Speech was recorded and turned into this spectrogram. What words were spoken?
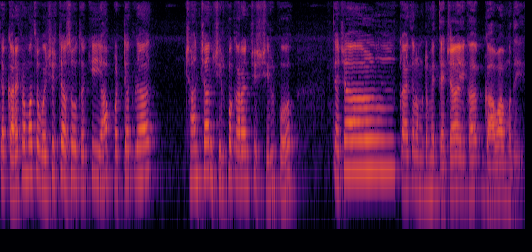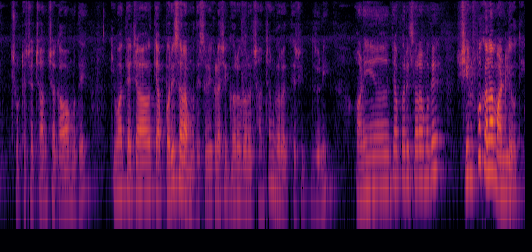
त्या कार्यक्रमाचं वैशिष्ट्य असं होतं की या पट्ट्यातल्या छान छान शिल्पकारांची शिल्प त्याच्या काय त्याला म्हणतात म्हणजे त्याच्या एका गावामध्ये छोट्याशा छानशा गावामध्ये किंवा त्याच्या त्या परिसरामध्ये सगळीकडे अशी घरं घरं छान छान घरं आहेत त्याची जुनी. आणि त्या परिसरामध्ये शिल्पकला मांडली होती.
